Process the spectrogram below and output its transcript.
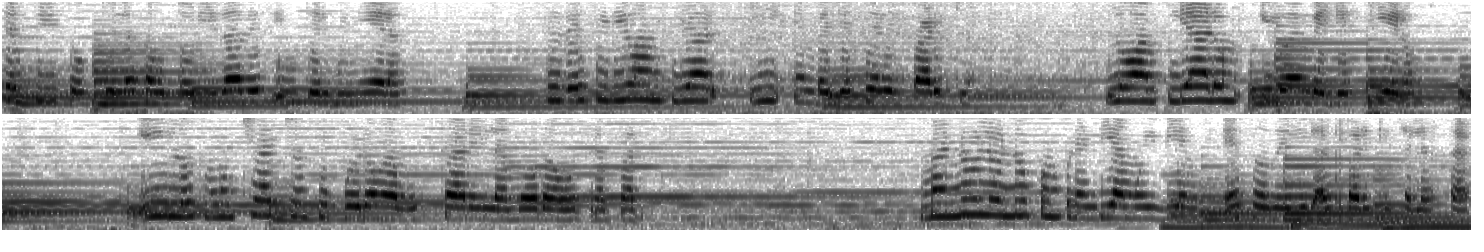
preciso que las autoridades intervinieran. Se decidió ampliar y embellecer el parque. Lo ampliaron y lo embellecieron. Y los muchachos se fueron a buscar el amor a otra parte. Manolo no comprendía muy bien eso de ir al parque Salazar.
